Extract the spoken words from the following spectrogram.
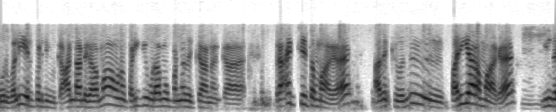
ஒரு வழி ஏற்படுத்தி கொடுக்க ஆண்டாண்டு காலமா அவனை படிக்க விடாம பண்ணதுக்கான க பிராய்ச்சித்தமாக அதுக்கு வந்து பரிகாரமாக. இந்த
